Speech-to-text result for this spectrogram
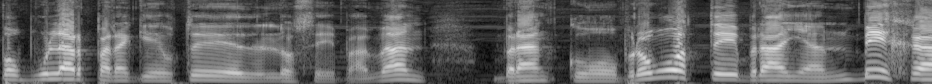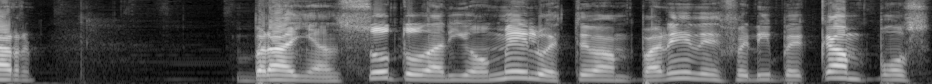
popular para que ustedes lo sepan. Van Branco Proboste, Brian Bejar, Brian Soto, Darío Melo, Esteban Paredes, Felipe Campos,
